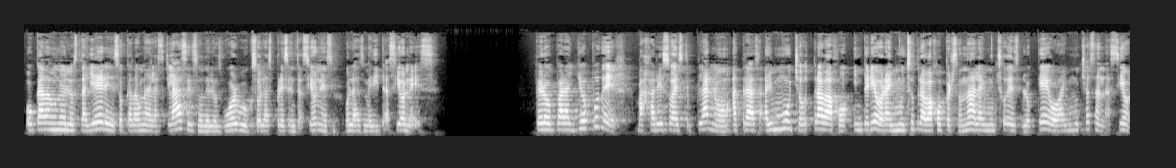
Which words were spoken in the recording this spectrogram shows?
o cada uno de los talleres, o cada una de las clases, o de los workbooks, o las presentaciones, o las meditaciones. Pero para yo poder bajar eso a este plano, atrás hay mucho trabajo interior, hay mucho trabajo personal, hay mucho desbloqueo, hay mucha sanación.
